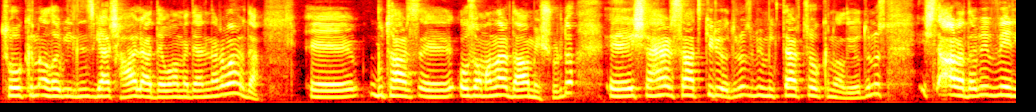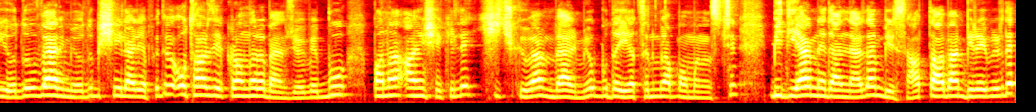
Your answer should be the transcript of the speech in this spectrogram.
token alabildiğiniz gerçi hala devam edenler var da e, bu tarz e, o zamanlar daha meşhurdu. E, işte her saat giriyordunuz bir miktar token alıyordunuz. İşte arada bir veriyordu vermiyordu bir şeyler yapıyordu ve o tarz ekranlara benziyor ve bu bana aynı şekilde hiç güven vermiyor. Bu da yatırım yapmamanız için bir diğer nedenlerden birisi. Hatta ben birebir de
